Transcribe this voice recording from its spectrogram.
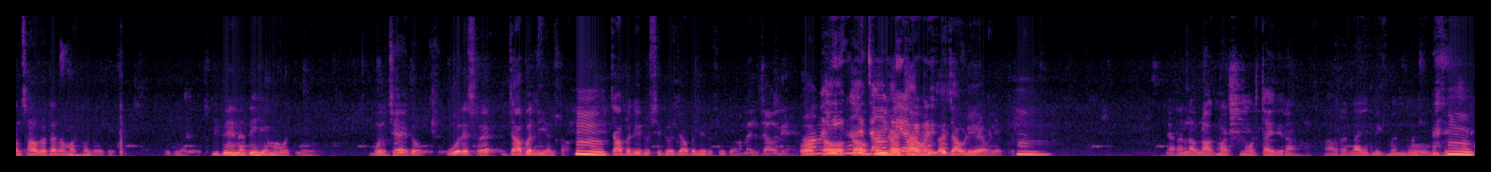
ಒಂದು ಸಾವಿರ ದನ ಮಾಡ್ಕೊಂಡು ಹೋಗಿ ಇದು ನದಿ ಹೇಮಾವತಿ ಮುಂಚೆ ಇದು ಊರ ಹೆಸರೇ ಜಾಬಲಿ ಅಂತ. ಜಾಬಲಿ ಋಷಿದು ಜಾಬಲಿ ಋಷಿದು ಹೋಗ್ತಾ ಹೋಗ್ತಾ ಹೋಗ್ತಾ ಹೋಗ್ತಾ ಜಾವಳಿ ಆಗೋಯ್ತು. ಯಾರೆಲ್ಲ ವ್ಲಾಗ್ ಮಾಡಿ ನೋಡ್ತಾ ಇದ್ದೀರಾ? ಅವರೆಲ್ಲ ಇಲ್ಲಿಗೆ ಬಂದು ಮಾಡಿ.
